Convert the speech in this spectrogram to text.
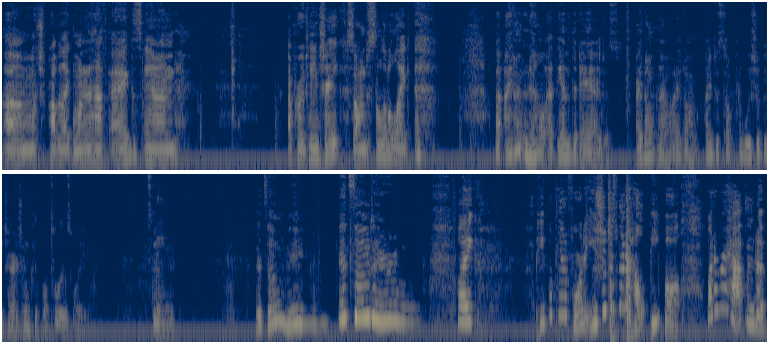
um, which is probably like one and a half eggs, and a protein shake. So I'm just a little like, Ugh. but I don't know. At the end of the day, I just, I don't know. I don't, I just don't think we should be charging people to lose weight. It's mean. It's so mean. It's so terrible. Like, people can't afford it. You should just want to help people. Whatever happened to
